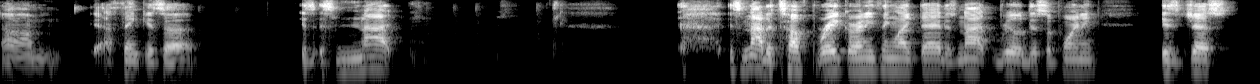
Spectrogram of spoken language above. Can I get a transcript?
Um, I think it's a it's, it's not it's not a tough break or anything like that. It's not real disappointing. It's just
